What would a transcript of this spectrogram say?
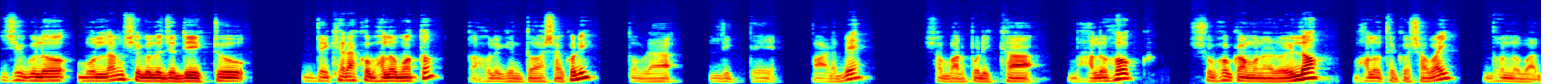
যেগুলো বললাম সেগুলো যদি একটু দেখে রাখো ভালো মতো, তাহলে কিন্তু আশা করি তোমরা লিখতে পারবে। সবার পরীক্ষা ভালো হোক, শুভকামনা রইল। ভালো থেকো সবাই। ধন্যবাদ।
